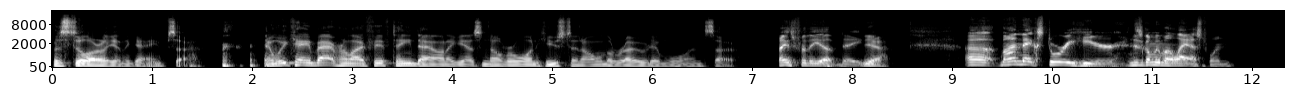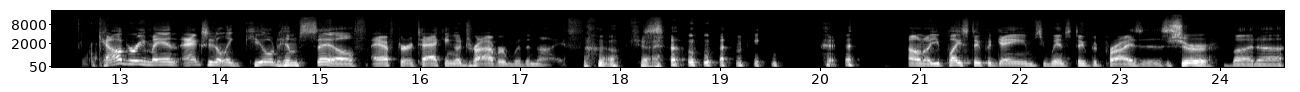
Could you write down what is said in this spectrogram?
but it's still early in the game. So, and we came back from like 15 down against number one Houston on the road and won. So, Thanks for the update. yeah, Uh, my next story here, and this is going to be my last one. Calgary man accidentally killed himself after attacking a driver with a knife. okay, So, I mean, I don't know. You play stupid games, you win stupid prizes. sure. But uh,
